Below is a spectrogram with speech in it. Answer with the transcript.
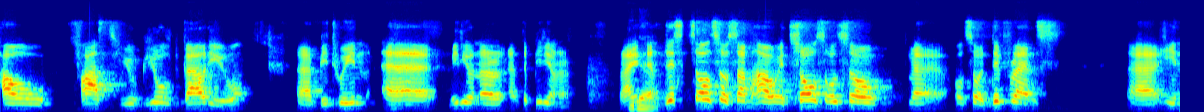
how fast you build value between a millionaire and a billionaire right? Yeah. and this is also somehow it shows also uh, also a difference uh, in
